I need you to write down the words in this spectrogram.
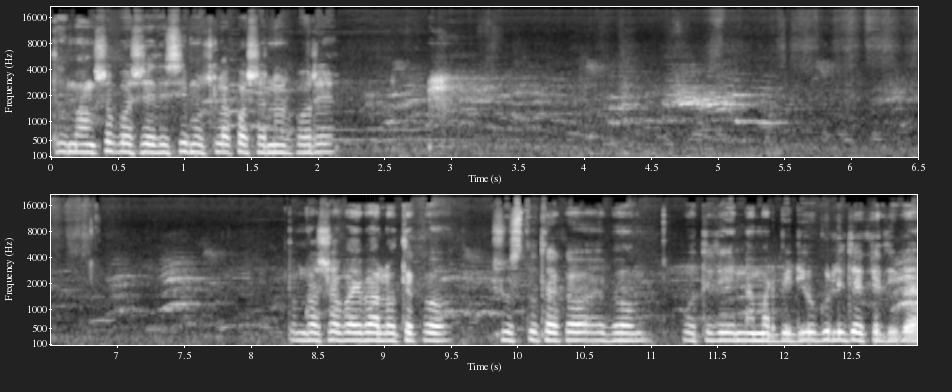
তো মাংস বসিয়ে দিছি মশলা কষানোর পরে। তোমরা সবাই ভালো থেকো, সুস্থ থেকো এবং প্রতিদিন আমার ভিডিওগুলি দেখে দিবা।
